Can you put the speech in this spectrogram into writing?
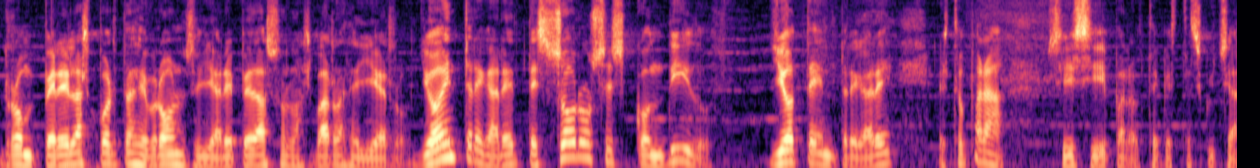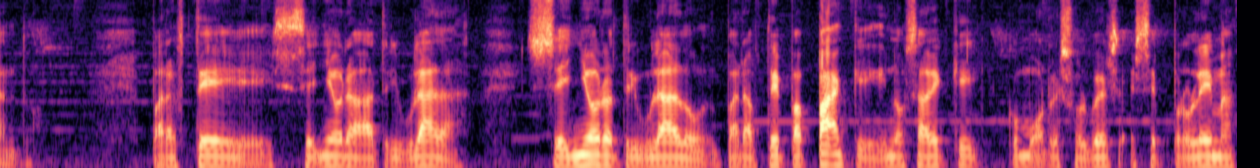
romperé las puertas de bronce y haré pedazos las barras de hierro. Yo entregaré tesoros escondidos, yo te entregaré. Esto para, sí, sí, para usted que está escuchando, para usted, señora atribulada, señor atribulado, para usted, papá, que no sabe qué, cómo resolver ese problema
